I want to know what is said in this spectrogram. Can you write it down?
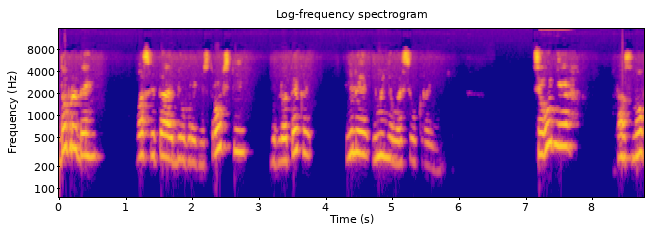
Добрий день! Вас вітає Білгород-Дністровський, бібліотека філія імені Лесі Українки. Сьогодні у нас знов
